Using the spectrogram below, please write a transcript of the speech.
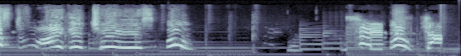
ersten Folge. Tschüss. Woo. Tschüss. Ciao.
